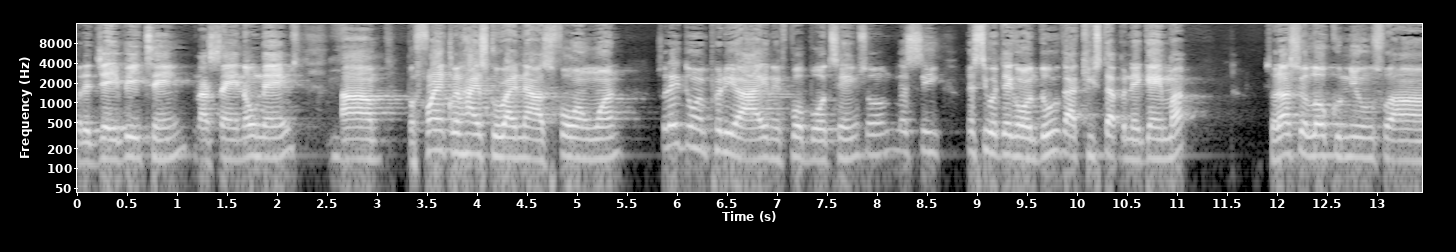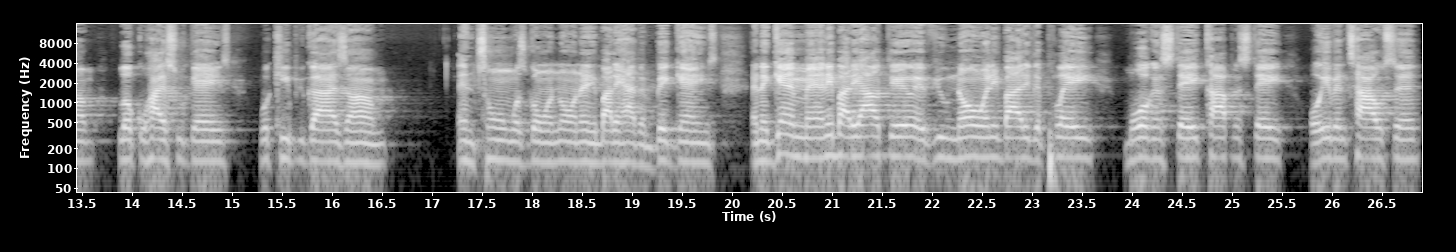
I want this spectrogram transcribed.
for the JV team. not saying no names, um, but Franklin High School right now is four and one, so they're doing pretty all right in their football team. So let's see, let's see what they're going to do. Got to keep stepping their game up. So that's your local news for um, local high school games. We'll keep you guys um, in tune what's going on. Anybody having big games. And again, man, anybody out there, if you know anybody that play Morgan State, Coppin State, or even Towson,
